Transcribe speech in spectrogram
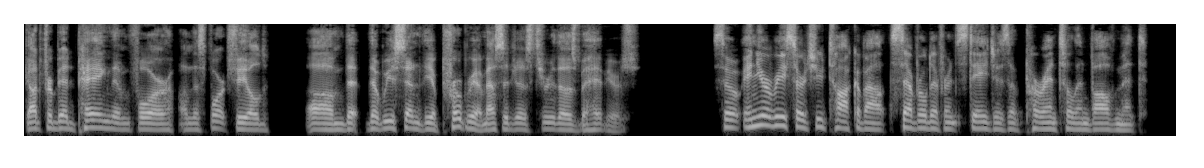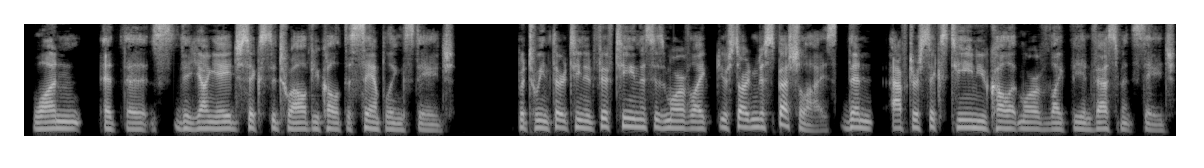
God forbid, paying them for on the sport field. Um, that, that we send the appropriate messages through those behaviors. So, in your research, you talk about several different stages of parental involvement. One at the, the young age, six to 12, you call it the sampling stage. Between 13 and 15, this is more of like you're starting to specialize. Then after 16, you call it more of like the investment stage.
